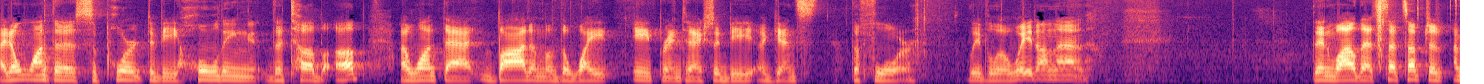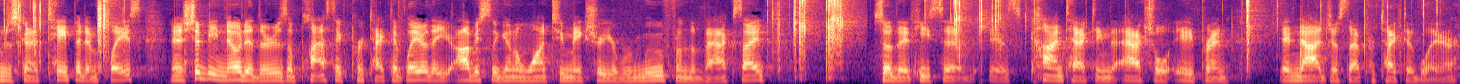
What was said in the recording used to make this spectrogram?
I don't want the support to be holding the tub up. I want that bottom of the white apron to actually be against the floor. Leave a little weight on that. Then while that sets up, I'm just gonna tape it in place. And it should be noted there is a plastic protective layer that you're obviously gonna want to make sure you remove from the backside so the adhesive is contacting the actual apron and not just that protective layer.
